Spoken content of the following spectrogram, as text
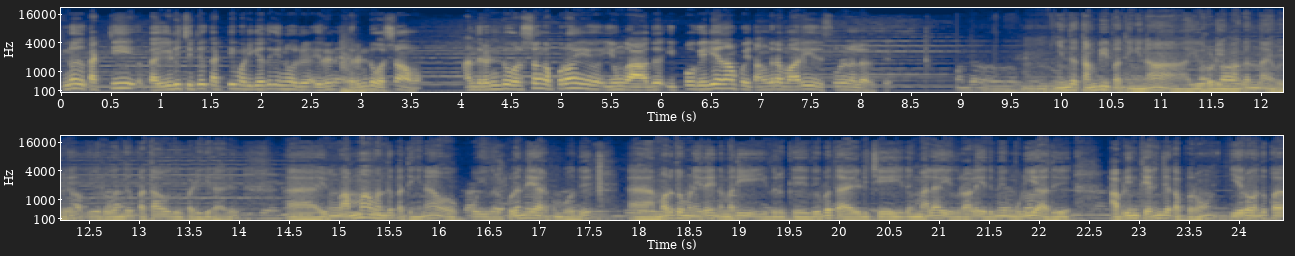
இன்னும் கட்டி க- இடிச்சிட்டு கட்டி முடிக்கிறதுக்கு இன்னும் ஒரு ரெண்டு- ரெண்டு வருஷம் ஆகும். அந்த ரெண்டு வருஷங்க அப்புறம் இவங்க அது இப்போ வெளியே தான் போய் தங்குற மாதிரி சூழ்நிலை இருக்கு. இந்த தம்பி பார்த்தீங்கன்னா இவருடைய மகன் தான் இவர். இவர் வந்து பத்தாவது படிக்கிறாரு. இவங்க அம்மா வந்து பார்த்தீங்கன்னா இவர் குழந்தையா இருக்கும்போது மருத்துவமனையில் இந்த மாதிரி இவருக்கு விபத்து ஆயிடுச்சு இதுக்கு மேலே இவரால் எதுவுமே முடியாது அப்படின்னு தெரிஞ்சக்கப்புறம் இவர் வந்து கு-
